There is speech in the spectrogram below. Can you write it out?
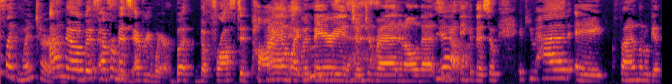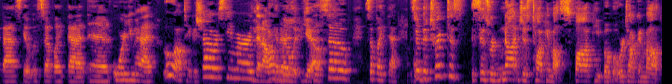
is like winter. I know, but peppermint's everywhere. But the frosted pine, pine I'm like woodberry and gingerbread and all of that. So Yeah. you think of this. So if you had a fun little gift basket with stuff like that, and or you had, oh, I'll take a shower steamer, then I'll I get really- a, yeah. a soap, stuff like that. So the trick to since we're not just talking about spa people, but we're talking about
